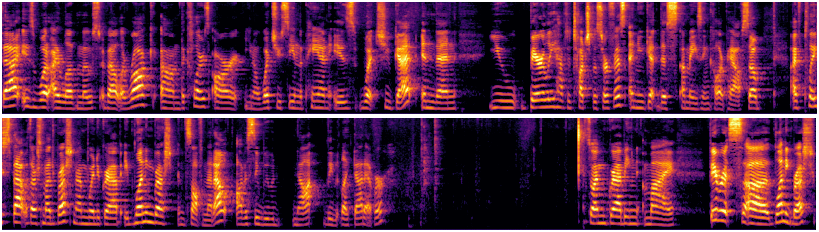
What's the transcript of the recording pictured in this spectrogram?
that is what I love most about Lorac. Um, the colors are, you know, what you see in the pan is what you get, and then you barely have to touch the surface and you get this amazing color payoff. So I've placed that with our smudge brush and I'm going to grab a blending brush and soften that out. Obviously we would not leave it like that ever. So I'm grabbing my favorite uh, blending brush,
